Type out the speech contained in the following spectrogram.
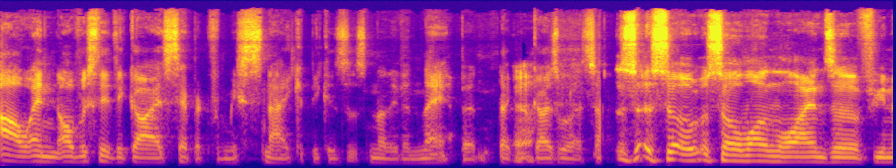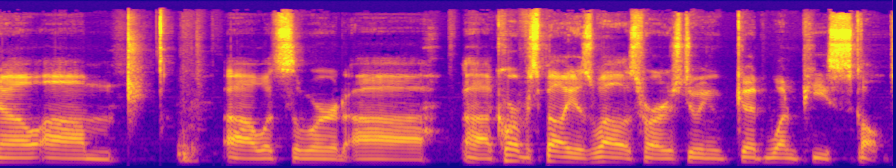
Oh, and obviously the guy is separate from his snake because it's not even there, but that Yeah. goes with that. So, So, so so along the lines of you know um uh what's the word uh uh corvus belli as well as far as doing good one piece sculpt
